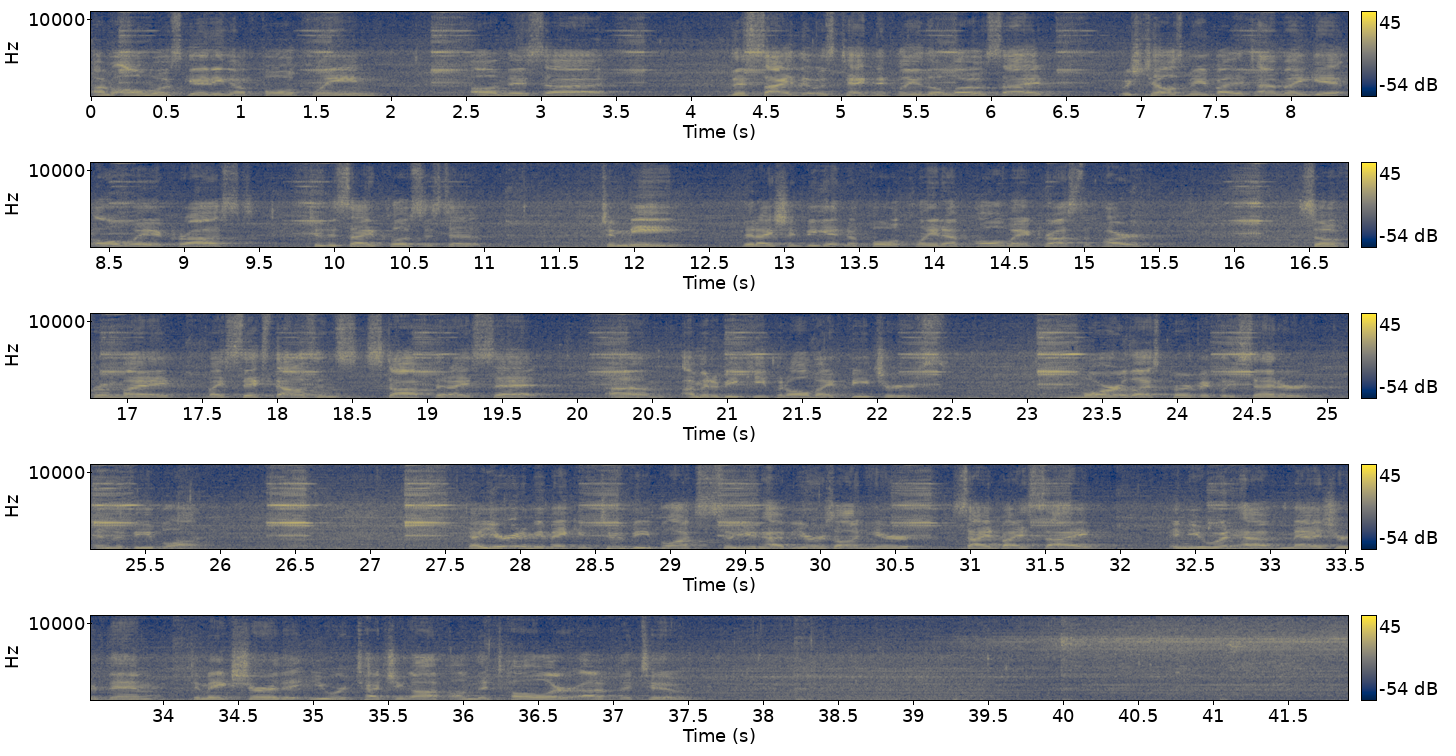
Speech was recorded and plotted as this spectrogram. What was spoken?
I'm almost getting a full clean on this, uh, this side that was technically the low side, which tells me by the time I get all the way across to the side closest to, to me, that I should be getting a full cleanup all the way across the part. So from my, my 6 thousandths stop that I set, um, I'm gonna be keeping all my features more or less perfectly centered in the V block. Now you're gonna be making two V blocks, so you'd have yours on here side by side, and you would have measured them to make sure that you were touching off on the taller of the two.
